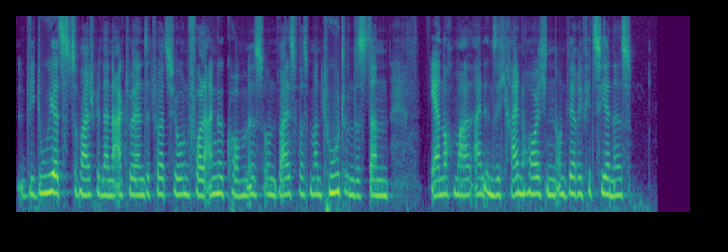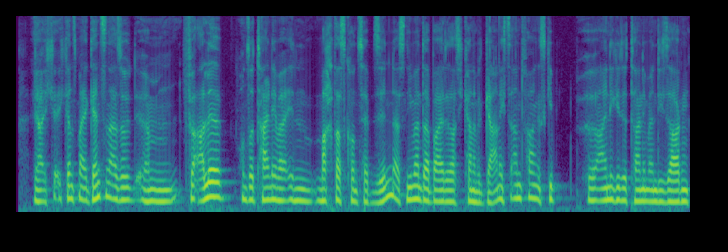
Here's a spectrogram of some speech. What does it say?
wie du jetzt zum Beispiel in deiner aktuellen Situation voll angekommen ist und weiß, was man tut und es dann eher noch mal ein in sich reinhorchen und verifizieren ist. Ja, ich, ich kann es mal ergänzen. Also ähm, für alle unsere TeilnehmerInnen macht das Konzept Sinn. Da ist niemand dabei, der sagt, ich kann damit gar nichts anfangen. Es gibt äh, einige der Teilnehmer, die sagen,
